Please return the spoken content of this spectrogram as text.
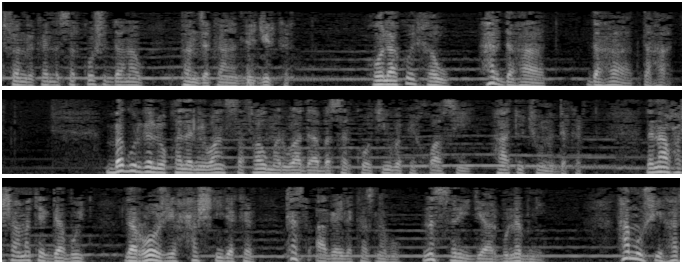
تفەنگەکەت لەسەر کۆشت دانا و پەنجەکانت لێ گیر کرد هۆلاکۆی خەو هەر دەهات دەهات دەهات بە گورگە لۆقە لە نێوان سەفا و مەروادا بەسەر کۆتی و بە پێخواسی هات و چوونت دەکرد لە ناو حەشامەتێکدا بوویت لە ڕۆژی حەشری دەکرد کەس ئاگای لە کەس نەبوو نە سەری دیار بوو نەبنی هەمووشی هەر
